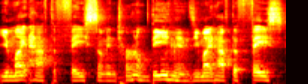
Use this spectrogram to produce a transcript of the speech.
You might have to face some internal demons. You might have to face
